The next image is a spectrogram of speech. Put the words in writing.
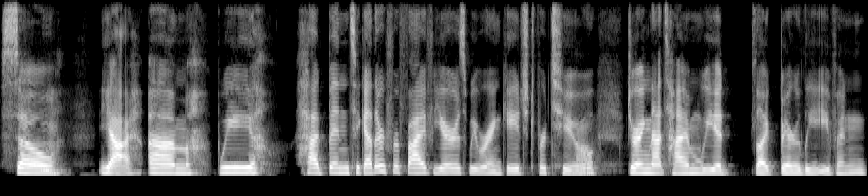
So, Hmm. yeah, um, we had been together for five years. We were engaged for two. Wow. During that time, we had like barely even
